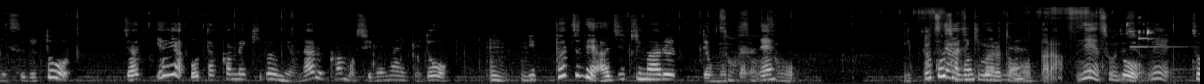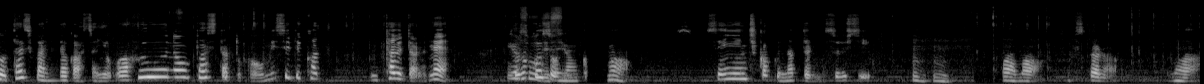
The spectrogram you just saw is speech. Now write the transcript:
にするとじゃややお高め気分にはなるかもしれないけど、うんうん。一発で味決まるって思ったらね。そう一発で味決まると思ったら。ねそうですよね。そう。確かに。だからさ和風のパスタとかお店で買っ食べたらねそれこそなんかまあ1000円近くになったりもするし。うんうん。まあまあそしたらまあ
